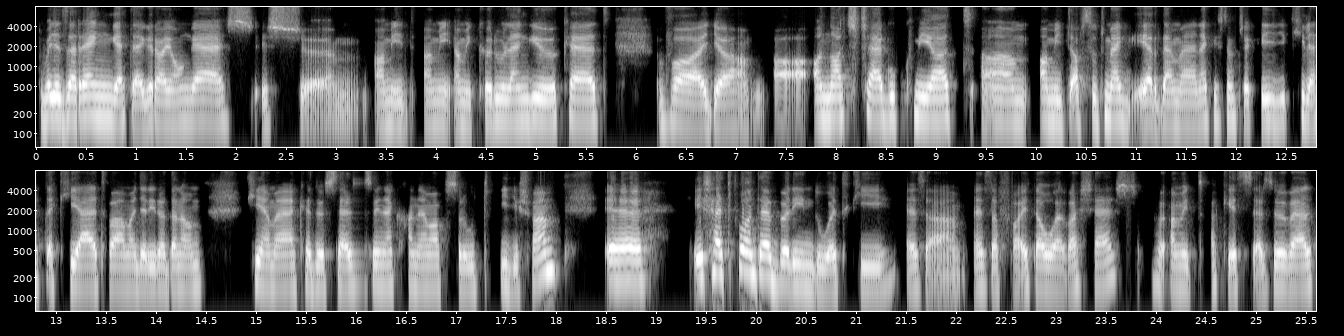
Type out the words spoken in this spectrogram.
vagy ez a rengeteg rajongás, és ami, ami, ami körülengi őket, vagy a, a, a nagyságuk miatt, amit abszolút megérdemelnek, és nem csak így ki lettek kiáltva a magyar irodalom kiemelkedő szerzőinek, hanem abszolút így is van. És hát pont ebből indult ki ez a, ez a fajta olvasás, amit a két szerzővel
